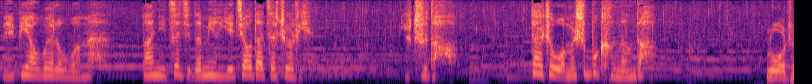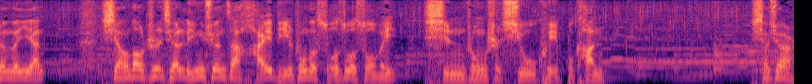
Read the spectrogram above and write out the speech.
没必要为了我们，把你自己的命也交代在这里。你知道，带着我们是不可能的。洛尘闻言，想到之前凌轩在海底中的所作所为，心中是羞愧不堪。小轩儿，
